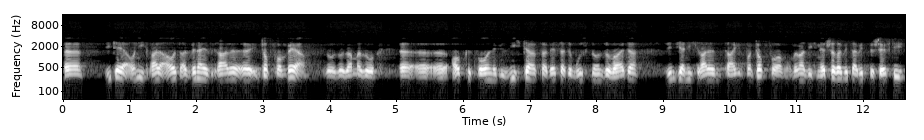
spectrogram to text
äh, sieht er ja auch nicht gerade aus, als wenn er jetzt gerade äh, in Topform wäre. So, so sagen wir so, äh, äh, aufgequollene Gesichter, verbesserte Muskeln und so weiter sind ja nicht gerade ein Zeichen von Topform. Und wenn man sich natural mit damit beschäftigt,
